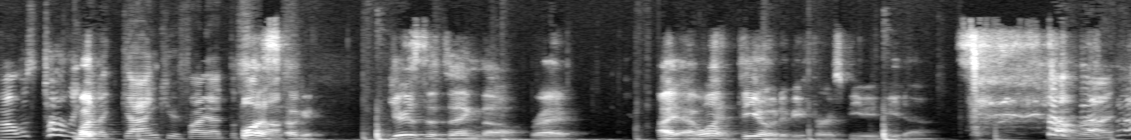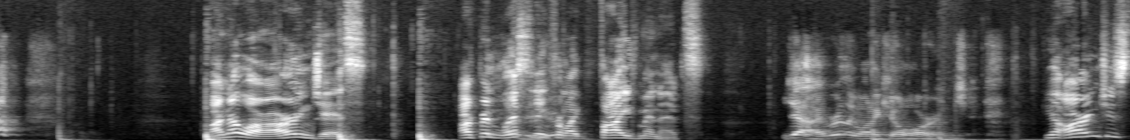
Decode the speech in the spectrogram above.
I was totally What? gonna gank you if I had the Plus, stuff. okay, here's the thing though, right? I, I want Theo to be first PvP down. Oh, right. I know where orange is. I've been listening you? for like five minutes. Yeah, I really want to kill Orange. Yeah, orange is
